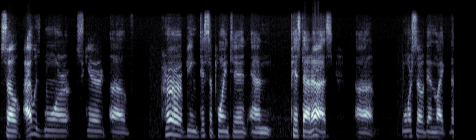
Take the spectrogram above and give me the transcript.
so I was more scared of her being disappointed and pissed at us uh, more so than like the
